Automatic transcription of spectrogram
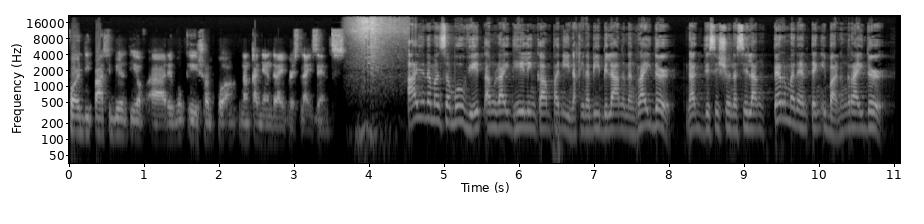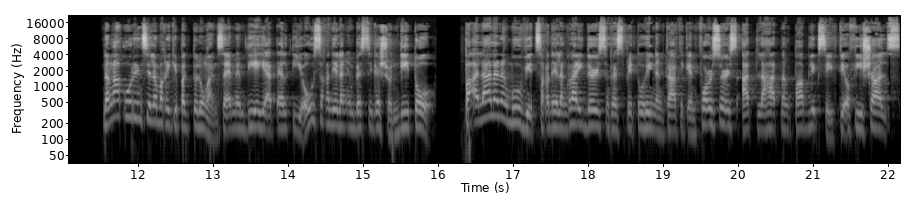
for the possibility of uh, revocation po ng kanyang driver's license. Ayon naman sa Moveit, ang ride-hailing company na kinabibilangan ng rider, nagdesisyon na silang permanenteng iba ng rider. Nangako rin sila makikipagtulungan sa MMDA at LTO sa kanilang investigasyon dito. Paalala ng Moveit sa kanilang riders, respetuhin ng traffic enforcers at lahat ng public safety officials.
